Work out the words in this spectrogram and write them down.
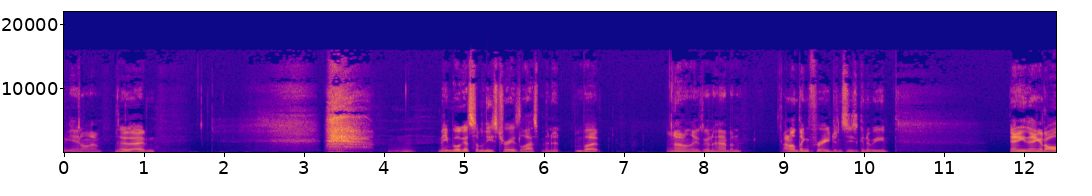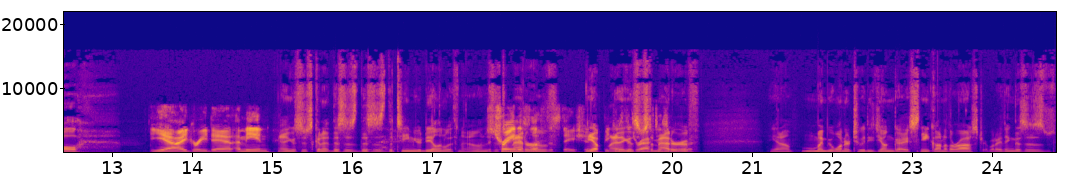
Yeah, I don't know. I, I- maybe we'll get some of these trades last minute, but I don't think it's going to happen. I don't think free agency is going to be anything at all. Yeah, I agree, Dan. I mean, I think it's just gonna. This is this is the team you're dealing with now. It's the just train a has left of, the station. Yep, I think it's just a matter of you know maybe one or two of these young guys sneak onto the roster, but I think this is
